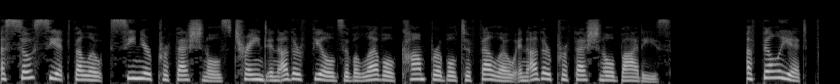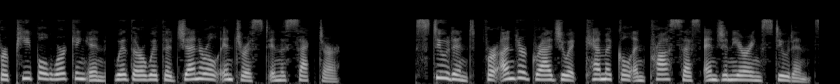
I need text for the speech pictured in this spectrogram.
Associate Fellow, senior professionals trained in other fields of a level comparable to Fellow in other professional bodies. Affiliate, for people working in, with or with a general interest in the sector. Student, for undergraduate chemical and process engineering students.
